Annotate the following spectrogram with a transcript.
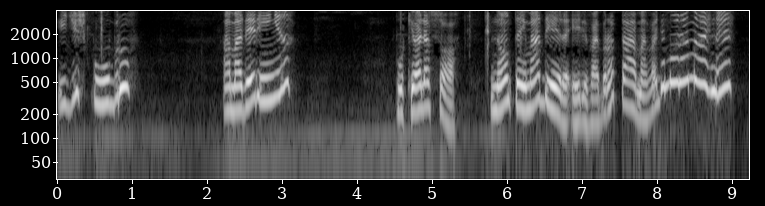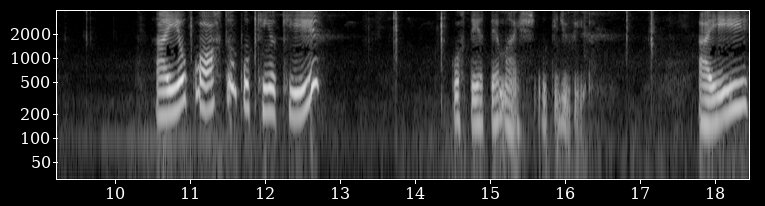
e descubro a madeirinha, porque olha só, não tem madeira. Ele vai brotar, mas vai demorar mais, né? Aí eu corto um pouquinho aqui. Cortei até mais do que devia. Aí,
